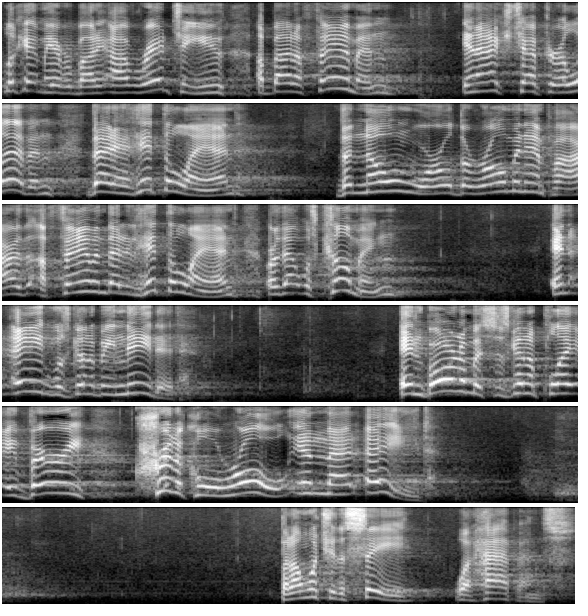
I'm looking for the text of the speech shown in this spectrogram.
look at me, everybody. I read to you about a famine in Acts chapter 11 that had hit the land, the known world, the Roman Empire, a famine that had hit the land or that was coming, and aid was going to be needed. And Barnabas is going to play a very critical role in that aid. But I want you to see what happens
